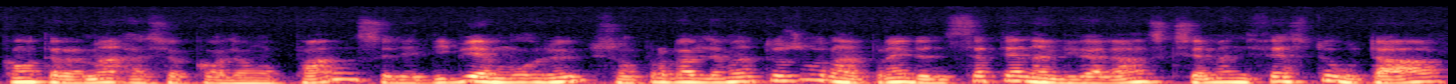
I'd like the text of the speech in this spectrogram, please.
contrairement à ce que l'on pense, les débuts amoureux sont probablement toujours empreints d'une certaine ambivalence qui se manifeste tôt ou tard,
